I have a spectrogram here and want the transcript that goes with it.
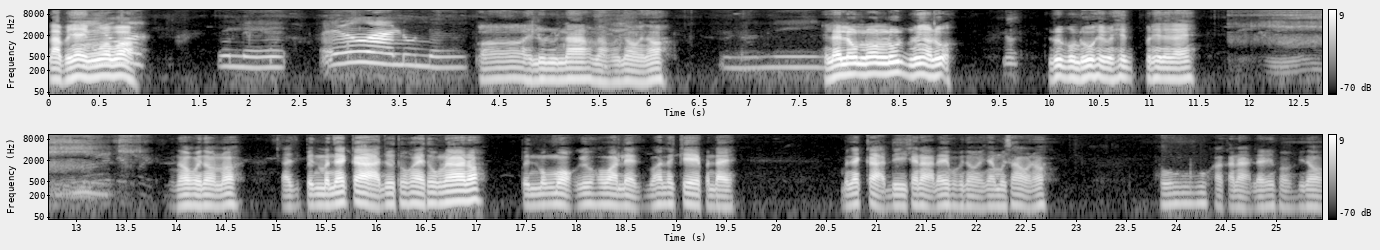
หลับไปย่างงัวบ่นุ่นไหนไอ้นัวนุ่นไหนบ่ให้รุ่นๆหน้าของเราพ่อน้องเอ้ยเนาะนุ่นนี่เห็น แล้วลองลองรุดเบิ่งอะลูกรุดเบิ่งดูเห็นประเทศประเทศอะไรเนาะพี่น้องเนาะอาจจะเป็นบรรยากาศอยู่ทงไห้ทงหน้าเนาะเป็นหมอกๆอยู่เพราะว่าแดดว่าน่าแก่ปานใดบรรยากาศดีขนาดได้พ่อพี่น้องยามมื้อเช้าเนาะโอ้ขาขนาดเลยพ่อพี่น้อง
